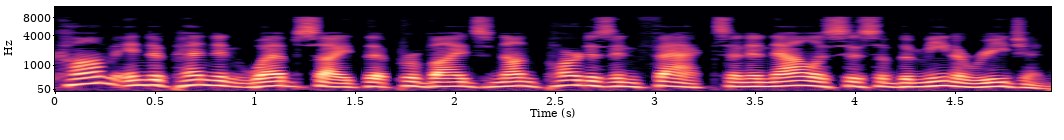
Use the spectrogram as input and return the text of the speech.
Com independent website that provides nonpartisan facts and analysis of the MENA region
